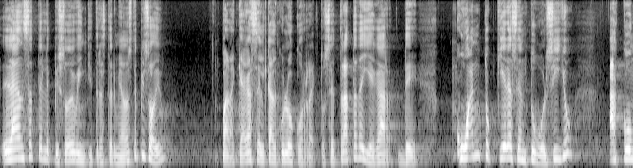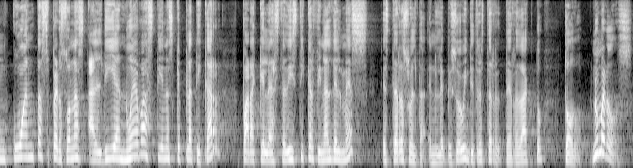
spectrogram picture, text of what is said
Lánzate el episodio 23 terminado este episodio para que hagas el cálculo correcto. Se trata de llegar de cuánto quieres en tu bolsillo a con cuántas personas al día nuevas tienes que platicar para que la estadística al final del mes esté resuelta. En el episodio 23 te, redacto todo. Número 2.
